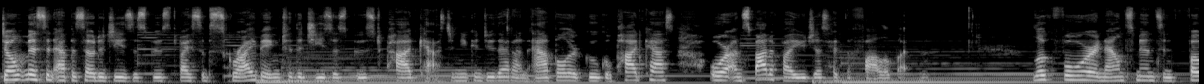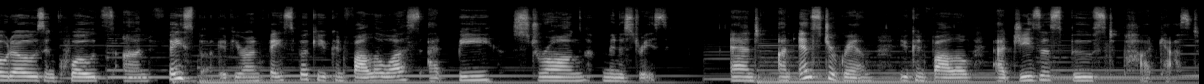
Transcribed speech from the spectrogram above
Don't miss an episode of Jesus Boost by subscribing to the Jesus Boost podcast. And you can do that on Apple or Google Podcasts, or on Spotify, you just hit the follow button. Look for announcements and photos and quotes on Facebook. If you're on Facebook, you can follow us at Be Strong Ministries. And on Instagram, you can follow at Jesus Boost Podcast.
